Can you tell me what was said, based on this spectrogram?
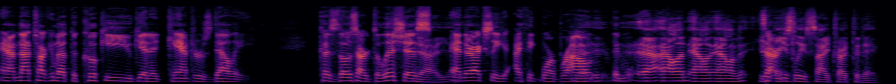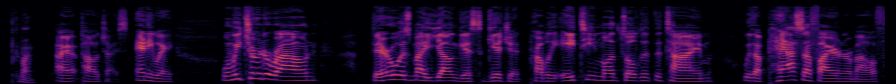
And I'm not talking about the cookie you get at Canter's Deli, because those are delicious, Yeah, yeah. and they're actually, I think, more brown Uh, than Alan, Alan, Alan, you're Sorry. easily sidetracked today. Come on. I apologize. Anyway, when we turned around, there was my youngest, Gidget, probably 18 months old at the time, with a pacifier in her mouth,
